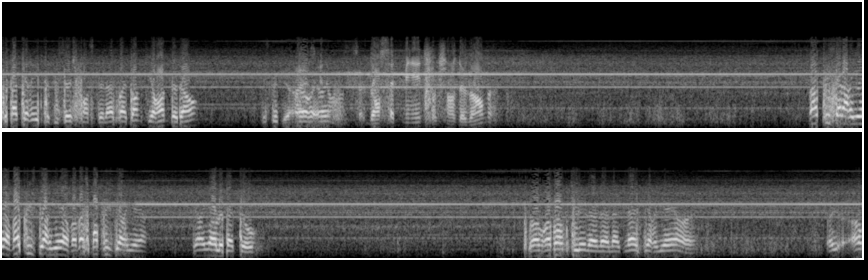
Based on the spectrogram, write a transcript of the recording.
C'est pas terrible, tu sais, je pense que là, il faut attendre qu'il rentre dedans. Qu'est-ce que tu... Ouais, alors, parce que ouais. dans, dans 7 minutes, il faut que je change de bande. Va plus à l'arrière, va plus derrière, va vachement plus derrière. Derrière le bateau. Tu dois vraiment tuer la, la, la glace derrière. Euh, ah,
